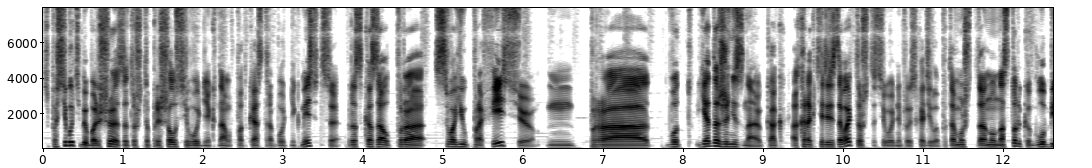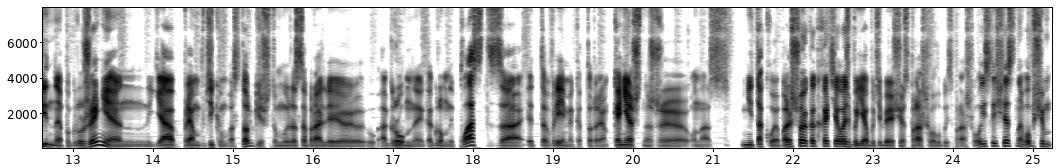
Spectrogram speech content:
спасибо тебе большое за то, что пришел сегодня к нам в подкаст «Работник месяца», рассказал про свою профессию, про... Вот я даже не знаю, как охарактеризовать то, что сегодня происходило, потому что, ну, настолько глубинное погружение, я прям в диком восторге, что мы разобрали огромный, огромный пласт за это время, которое, конечно же, у нас не такое большое, как хотелось бы. Я бы тебя еще спрашивал бы и спрашивал, если честно. В общем,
